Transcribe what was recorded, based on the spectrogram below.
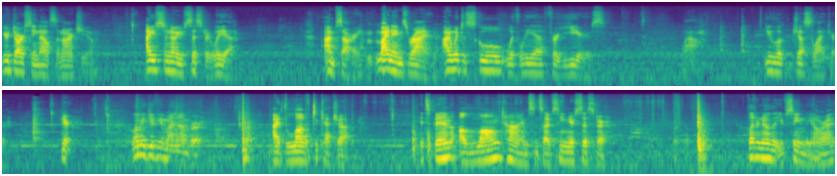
You're Darcy Nelson, aren't you? I used to know your sister, Leah. I'm sorry. My name's Ryan. I went to school with Leah for years. Wow. You look just like her. Here, let me give you my number. I'd love to catch up. It's been a long time since I've seen your sister. Let her know that you've seen me, alright?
